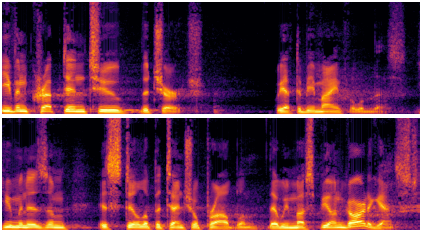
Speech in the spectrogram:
even crept into the church. We have to be mindful of this. Humanism is still a potential problem that we must be on guard against.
